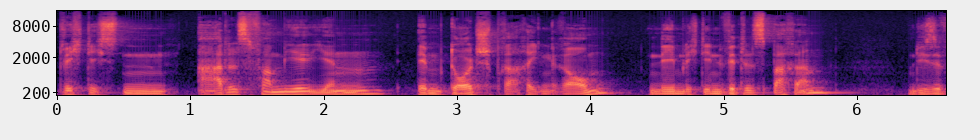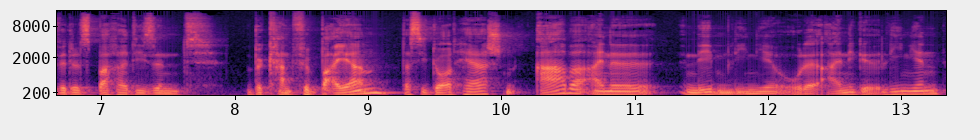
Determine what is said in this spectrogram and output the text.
wichtigsten Adelsfamilien im deutschsprachigen Raum, nämlich den Wittelsbachern. Und diese Wittelsbacher, die sind bekannt für Bayern, dass sie dort herrschen, aber eine Nebenlinie oder einige Linien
